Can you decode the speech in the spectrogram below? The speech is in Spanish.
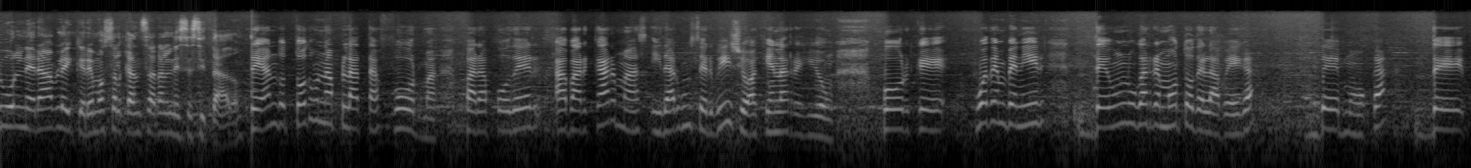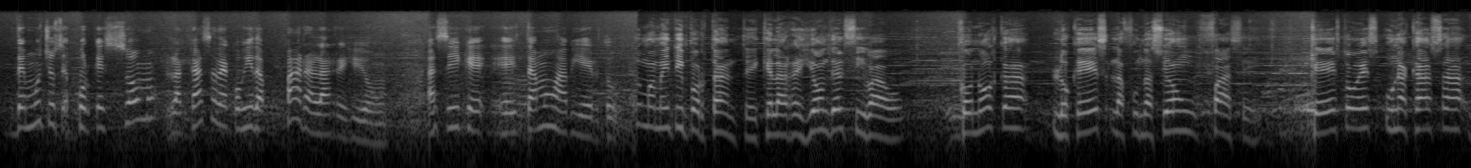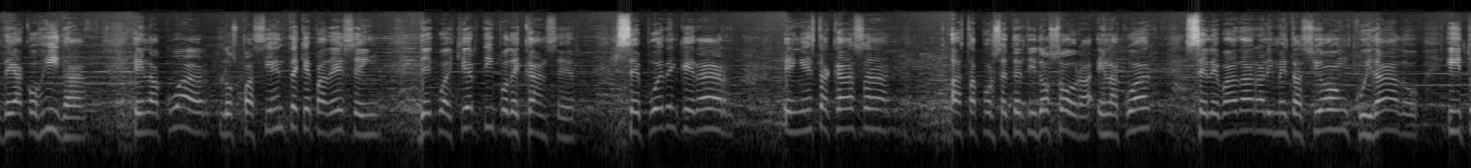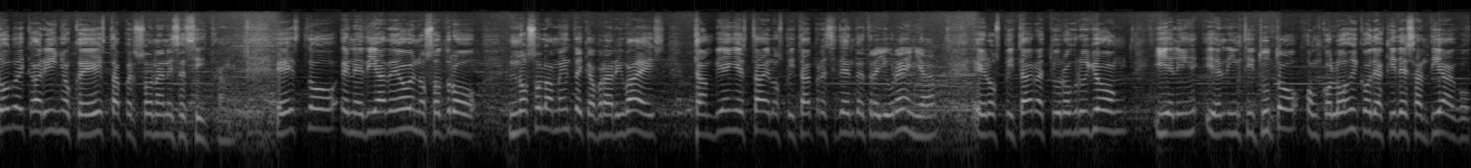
vulnerable y queremos alcanzar al necesitado. Creando toda una plataforma para poder abarcar más y dar un servicio aquí en la región, porque pueden venir de un lugar remoto de La Vega, de Moca, de, de muchos, porque somos la casa de acogida para la región. Así que estamos abiertos. Es sumamente importante que la región del Cibao conozca lo que es la Fundación FASE, que esto es una casa de acogida en la cual los pacientes que padecen de cualquier tipo de cáncer se pueden quedar en esta casa hasta por 72 horas, en la cual se le va a dar alimentación, cuidado y todo el cariño que esta persona necesita. Esto en el día de hoy nosotros no solamente Cabral Ibáez, también está el Hospital Presidente Treyureña, el Hospital Arturo Grullón y el, y el Instituto Oncológico de aquí de Santiago.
